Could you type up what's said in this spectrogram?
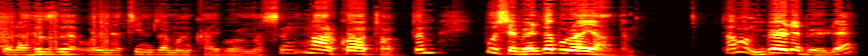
Şöyle hızlı oynatayım zaman kaybı olmasın. Marko attım. Bu sefer de burayı aldım. Tamam Böyle böyle.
